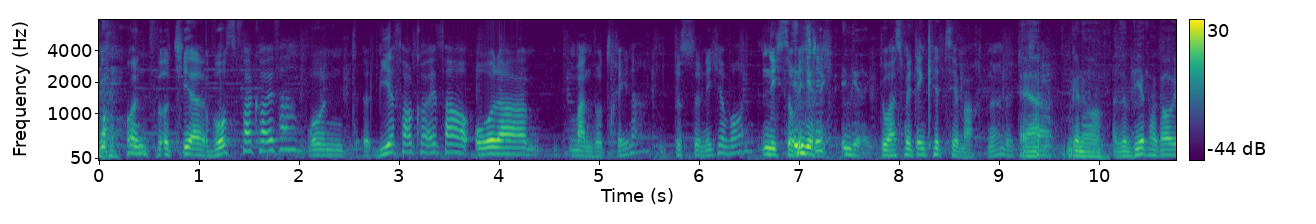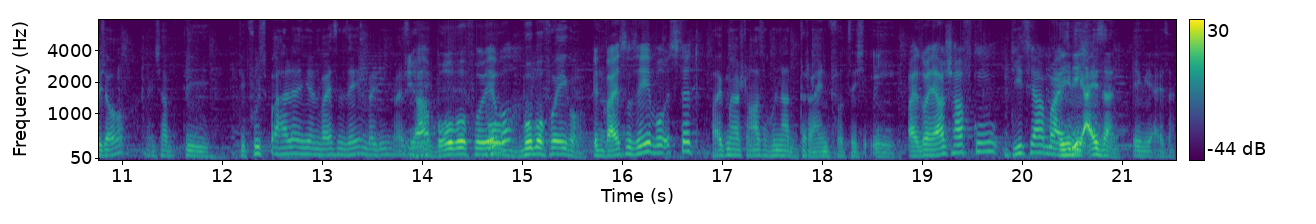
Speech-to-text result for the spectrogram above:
und wird hier Wurstverkäufer und äh, Bierverkäufer oder man wird Trainer. Bist du nicht geworden? Nicht so Indirekt, richtig? indirekt. Du hast mit den Kids gemacht, ne? Ist Ja, genau. Also Bier verkaufe ich auch. Ich habe die, die Fußballhalle hier in Weißensee, in Berlin. Weißensee. ja, Bobo Fuego. Bo- Bobo Fuego. In Weißensee, wo ist das? Falkmayer Straße 143e. Also Herrschaften, dies Jahr mal E nicht, Eisern. E wie Eisern.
